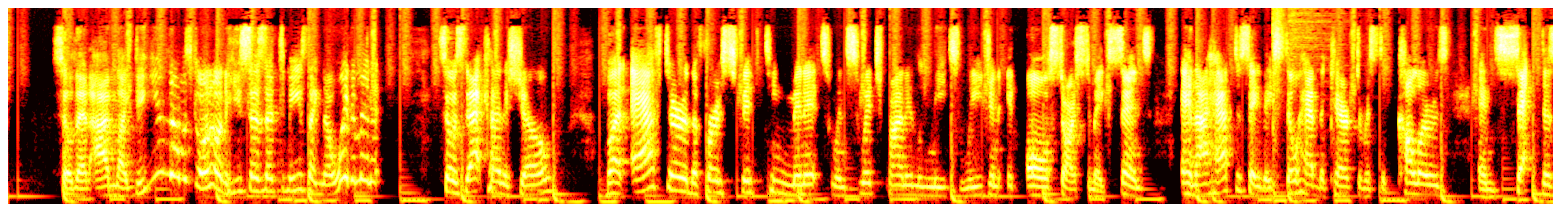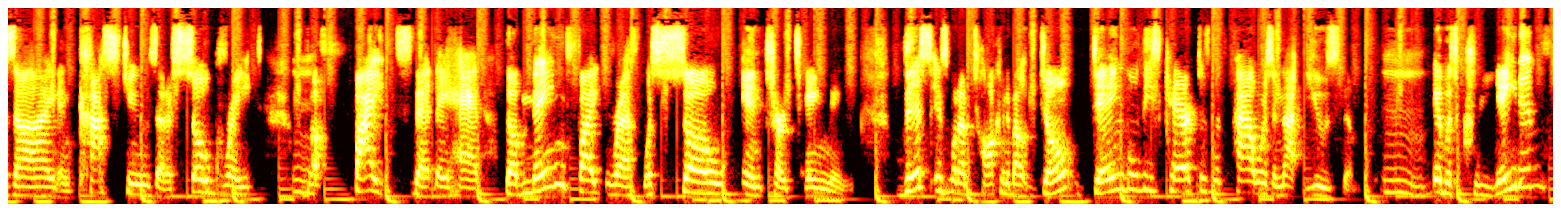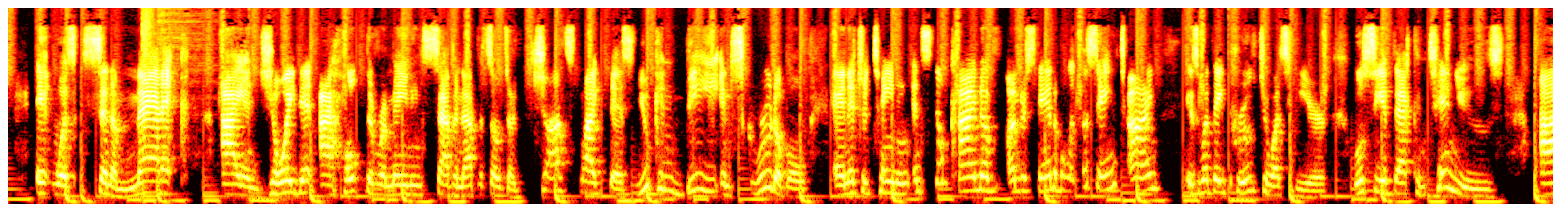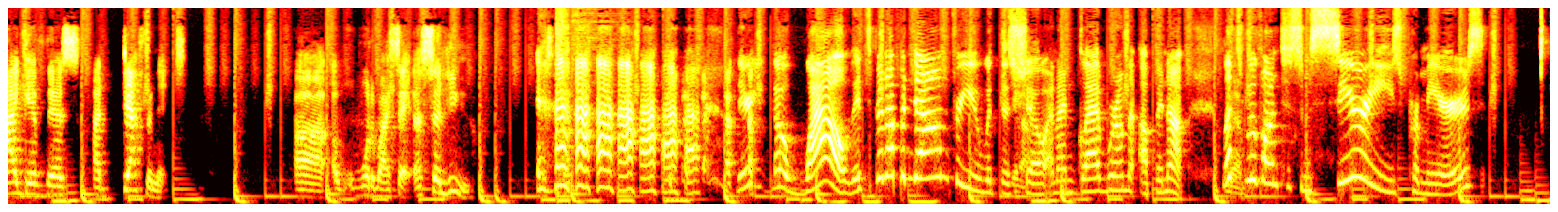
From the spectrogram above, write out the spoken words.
So that I'm like, do you know what's going on? And he says that to me. He's like, no, wait a minute. So it's that kind of show. But after the first 15 minutes, when Switch finally meets Legion, it all starts to make sense. And I have to say, they still have the characteristic colors and set design and costumes that are so great. Mm. The fights that they had, the main fight ref was so entertaining. This is what I'm talking about. Don't dangle these characters with powers and not use them. Mm. It was creative, it was cinematic. I enjoyed it. I hope the remaining seven episodes are just like this. You can be inscrutable and entertaining and still kind of understandable at the same time, is what they proved to us here. We'll see if that continues. I give this a definite, uh, what do I say? A salute. there you go. Wow, it's been up and down for you with this yeah. show, and I'm glad we're on the up and up. Let's yeah. move on to some series premieres.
